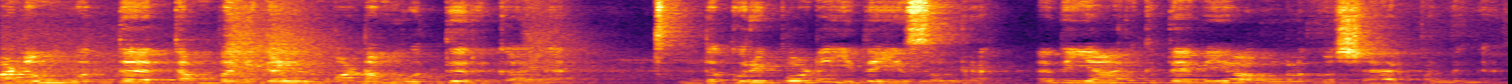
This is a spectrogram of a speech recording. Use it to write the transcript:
மனம் ஒத்த தம்பதிகள் மனம் ஒத்து இருக்காங்க. இந்த குறிப்போடு இதையும் சொல்கிறேன் அது யாருக்கு தேவையோ அவங்களுக்கும் ஷேர் பண்ணுங்கள்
